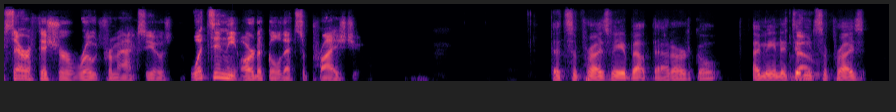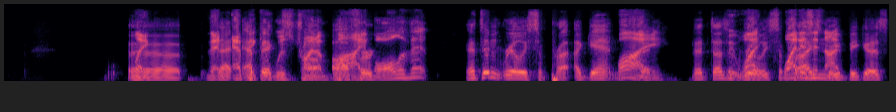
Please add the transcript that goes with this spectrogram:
Sara Fischer wrote from axios. What's in the article that surprised you? That surprised me about that article. I mean it about, didn't surprise like uh, that, that epic, epic, was trying to buy offered, all of it that didn't really surprise again why that doesn't Wait, why, really surprise me because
